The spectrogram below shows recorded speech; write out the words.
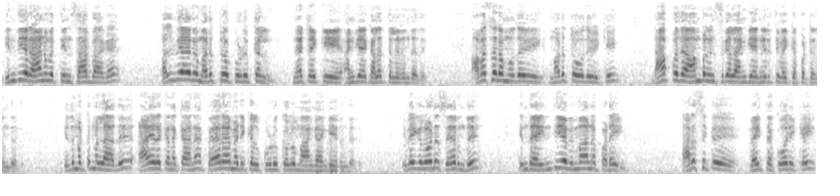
இந்திய ராணுவத்தின் சார்பாக பல்வேறு மருத்துவ குழுக்கள் நேற்றைக்கு அங்கே களத்தில் இருந்தது. அவசர உதவி மருத்துவ உதவிக்கு நாற்பது ஆம்புலன்ஸ்கள் அங்கே நிறுத்தி வைக்கப்பட்டிருந்தது. இது மட்டுமல்லாது ஆயிரக்கணக்கான பாராமெடிக்கல் குழுக்களும் ஆங்காங்கே இருந்தது. இவைகளோடு சேர்ந்து இந்த இந்திய விமானப்படை அரசுக்கு வைத்த கோரிக்கை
